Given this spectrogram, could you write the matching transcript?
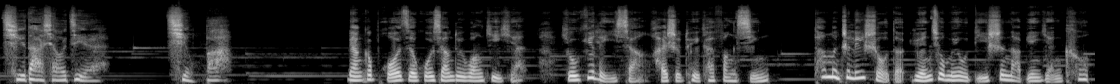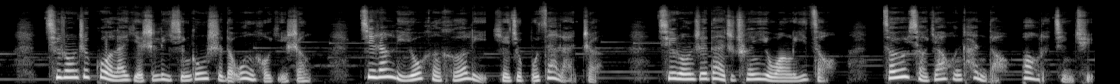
齐大小姐，请吧。两个婆子互相对望一眼，犹豫了一下，还是退开放行。他们这里守的原就没有狄氏那边严苛。齐荣之过来也是例行公事的问候一声，既然理由很合理，也就不再拦着。齐荣之带着春意往里走，早有小丫鬟看到，抱了进去。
